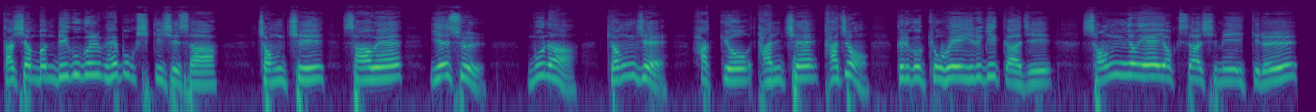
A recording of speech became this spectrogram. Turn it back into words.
다시 한번 미국을 회복시키시사 정치, 사회, 예술, 문화, 경제, 학교, 단체, 가정, 그리고 교회에 이르기까지 성령의 역사심이 있기를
